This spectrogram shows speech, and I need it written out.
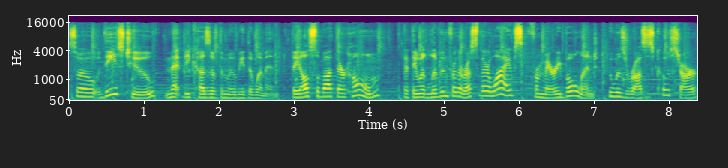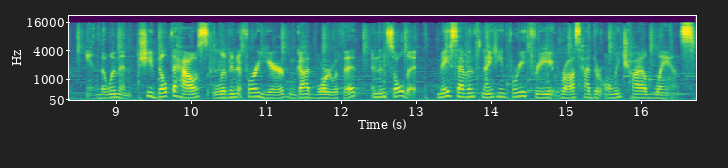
So these two met because of the movie The Women. They also bought their home that they would live in for the rest of their lives from Mary Boland, who was Roz's co star in The Women. She built the house, lived in it for a year, got bored with it, and then sold it. May 7th, 1943, Roz had their only child, Lance.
